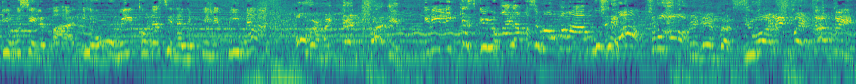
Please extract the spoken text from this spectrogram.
Hindi mo sila mahal. Iuuwi ko na sila ng Pilipinas. Over my dead body! Iniligtas ko yung anak ko sa mga pang-aabuso mo. Sumuko! Remember, you are in my country!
